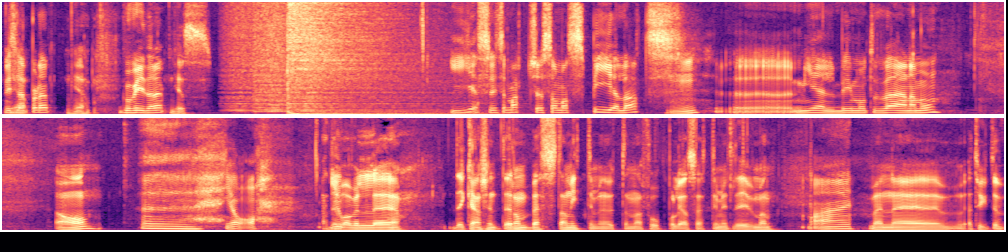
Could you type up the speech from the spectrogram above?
Vi släpper det. Ja, Går vidare. yes. Yes, lite matcher som har spelats. Mm. Eh, Mjällby mot Värnamo. Ja, Eh, ja, det var väl... Det kanske inte är de bästa 90 minuterna fotboll jag sett i mitt liv, men, nej. men eh, jag tyckte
